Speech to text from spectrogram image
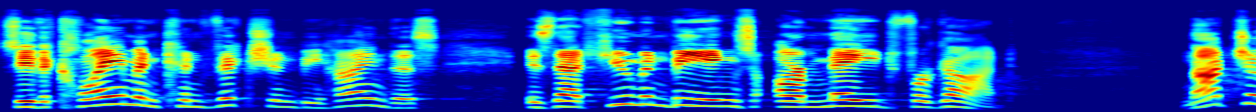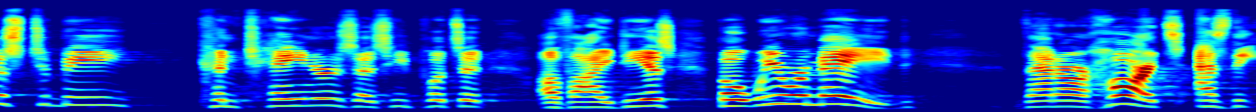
See, the claim and conviction behind this is that human beings are made for God. Not just to be containers, as he puts it, of ideas, but we were made that our hearts, as the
